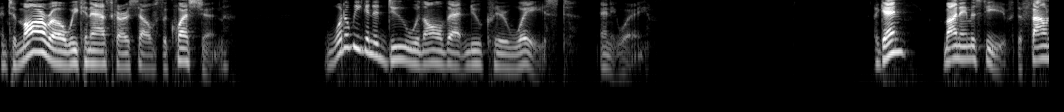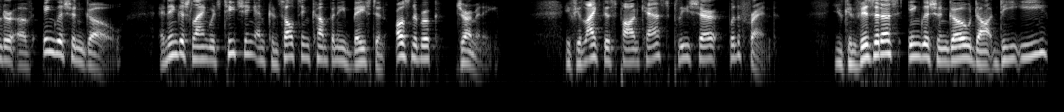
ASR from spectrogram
And tomorrow we can ask ourselves the question what are we going to do with all that nuclear waste anyway? Again, my name is Steve, the founder of English and Go, an English language teaching and consulting company based in Osnabrück, Germany. If you like this podcast, please share it with a friend. You can visit us englishandgo.de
